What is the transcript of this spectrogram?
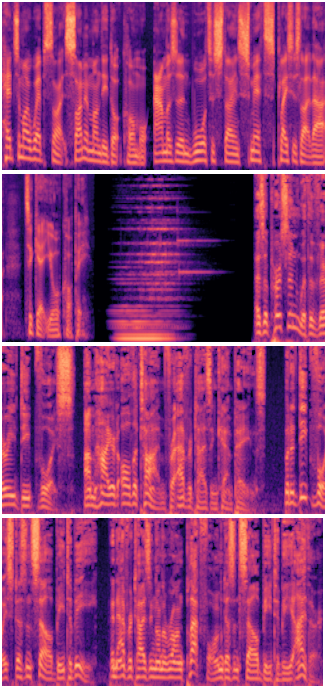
head to my website, simonmundie.com or Amazon, Waterstone, Smiths, places like that to get your copy. As a person with a very deep voice, I'm hired all the time for advertising campaigns. But a deep voice doesn't sell B2B, and advertising on the wrong platform doesn't sell B2B either.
